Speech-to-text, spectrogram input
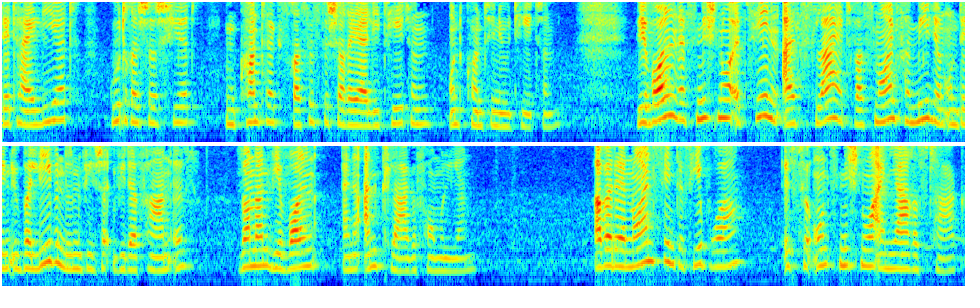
detailliert, gut recherchiert, im Kontext rassistischer Realitäten und Kontinuitäten. Wir wollen es nicht nur erzählen als Leid, was neun Familien und den Überlebenden widerfahren ist, sondern wir wollen eine Anklage formulieren. Aber der 19. Februar ist für uns nicht nur ein Jahrestag.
